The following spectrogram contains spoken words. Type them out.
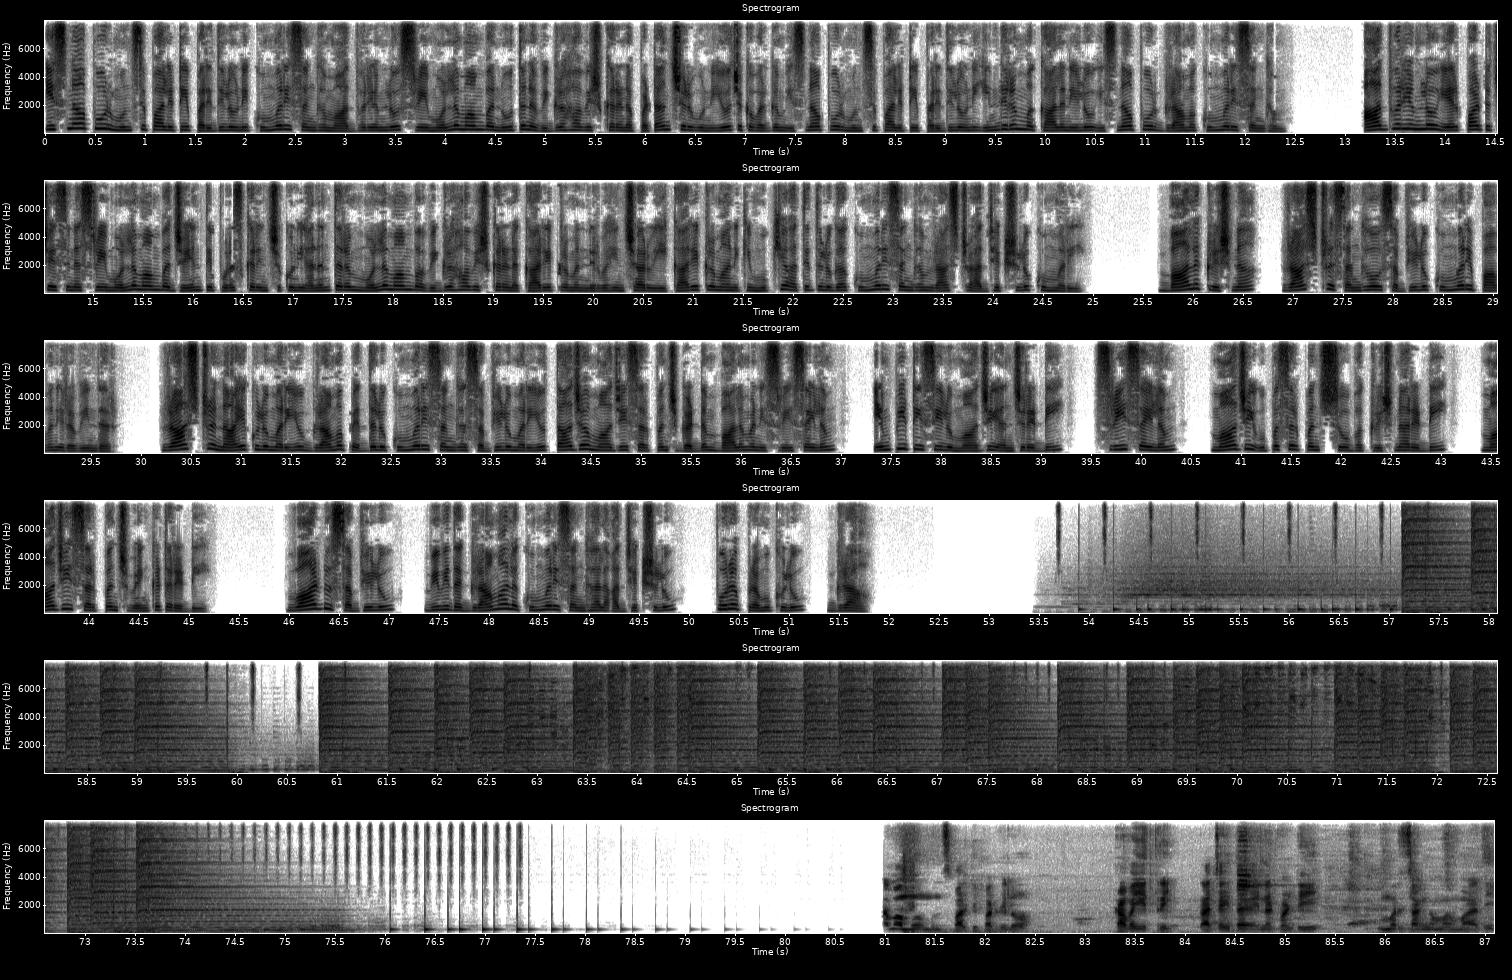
Isnapur municipality పరిధిలోని కుమ్మరి సంఘం ఆధ్వర్యంలో శ్రీ మొల్లమాంబ నూతన విగ్రహావిష్కరణ పటాన్చెరువు నియోజకవర్గం ఇస్నాపూర్ మున్సిపాలిటీ పరిధిలోని ఇందిరమ్మ కాలనీలో ఇస్నాపూర్ గ్రామ కుమ్మరి సంఘం ఆధ్వర్యంలో ఏర్పాటు చేసిన శ్రీ మొల్లమాంబ జయంతి పురస్కరించుకుని అనంతరం మొల్లమాంబ విగ్రహావిష్కరణ కార్యక్రమం నిర్వహించారు. ఈ కార్యక్రమానికి ముఖ్య అతిథులుగా కుమ్మరి సంఘం రాష్ట్ర అధ్యక్షులు కుమ్మరి బాలకృష్ణ రాష్ట్ర సంఘో సభ్యులు కుమ్మరి పావని రవీందర్ రాష్ట్ర నాయకులు మరియు గ్రామ పెద్దలు కుమ్మరి సంఘ సభ్యులు మరియు తాజా మాజీ సర్పంచ్ గడ్డం బాలమణి శ్రీశైలం ఎంపీటీసీలు మాజీ అంజిరెడ్డి శ్రీశైలం మాజీ ఉపసర్పంచ్ శోభ కృష్ణారెడ్డి మాజీ సర్పంచ్ వెంకటరెడ్డి. వార్డు సభ్యులు వివిధ గ్రామాల కుమ్మరి సంఘాల అధ్యక్షులు పుర ప్రముఖులు గ్రా. తమ మున్సిపాలిటీ పరిధిలో కవయిత్రి రచయిత అయినటువంటి ఉమ్మడి సంగమ మాది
